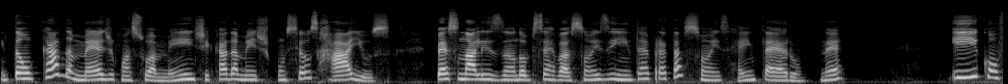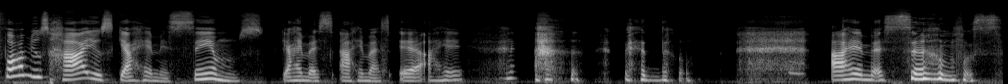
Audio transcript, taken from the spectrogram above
Então, cada médium com a sua mente, cada mente com seus raios, personalizando observações e interpretações, reitero, né? E conforme os raios que arremessemos, que arremess, arremess, é, arre, perdão, arremessamos,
